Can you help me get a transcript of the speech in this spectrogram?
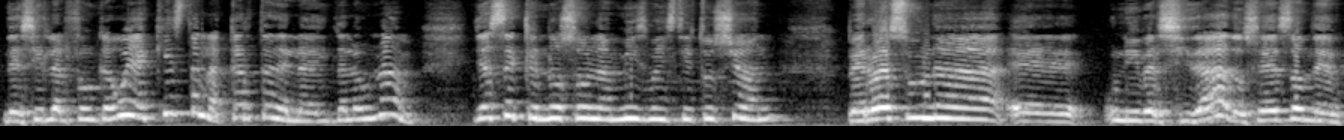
decirle al FONCA, uy, aquí está la carta de la, de la UNAM. Ya sé que no son la misma institución, pero es una eh, universidad, o sea, es donde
